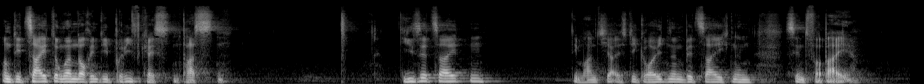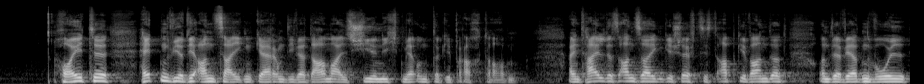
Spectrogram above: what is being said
und die Zeitungen noch in die Briefkästen passten. Diese Zeiten, die manche als die goldenen bezeichnen, sind vorbei. Heute hätten wir die Anzeigen gern, die wir damals schier nicht mehr untergebracht haben. Ein Teil des Anzeigengeschäfts ist abgewandert und wir werden wohl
